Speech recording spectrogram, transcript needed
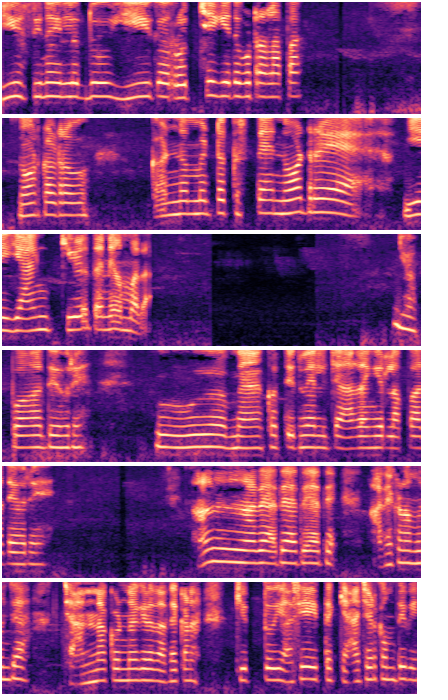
ಈ ದಿನ ಇಲ್ಲದ್ದು ಈಗ ರೊಚ್ಚಿಗೆ ಬಿಟ್ರಲ್ಲಪ್ಪ ನೋಡ್ಕೊಳ್ರು, ಕಣ್ಣು ಮಿಟ್ಟಕ್ಕಿಸ್ತೆ ನೋಡ್ರಿ ಈಗ ಹೆಂಗ್ ಕೇಳ್ತಾನೆ ಅಂಬದ. ಯಪ್ಪ ದೇವ್ರೆ. ಹೂ ಮ್ಯಾಕ್ ಹತ್ತಿದ್ಮೇಲೆ ಜಾರಂಗಿರ್ಲಪ್ಪ ದೇವ್ರಿ. ಅದೇ ಅದೇ ಅದೇ ಅದೇ. ಅದೇ ಕಣ ಮುಂಜ. ಚೆನ್ನಾಗಿ ಕೊಂಡಾಗಿರೋದು ಅದೇ ಕಣ. ಕಿತ್ತು, ಹಸಿ ಐತೆ, ಕ್ಯಾಚ್ ಹಿಡ್ಕೊಂತೀವಿ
